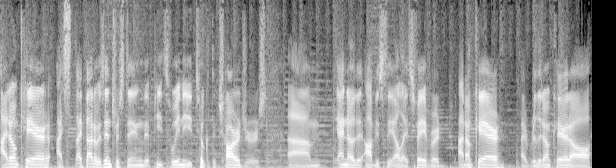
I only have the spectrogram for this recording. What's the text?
I don't care. I, I thought it was interesting that Pete Sweeney took the Chargers. Um, I know that obviously LA's favored. I don't care. I really don't care at all.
